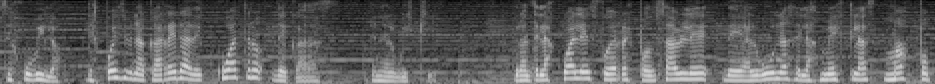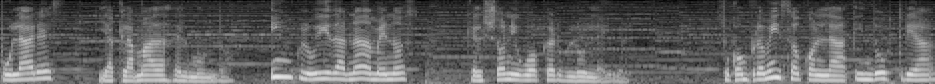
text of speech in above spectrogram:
se jubiló después de una carrera de cuatro décadas en el whisky durante las cuales fue responsable de algunas de las mezclas más populares y aclamadas del mundo, incluida nada menos que el Johnny Walker Blue Label. Su compromiso con la industria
